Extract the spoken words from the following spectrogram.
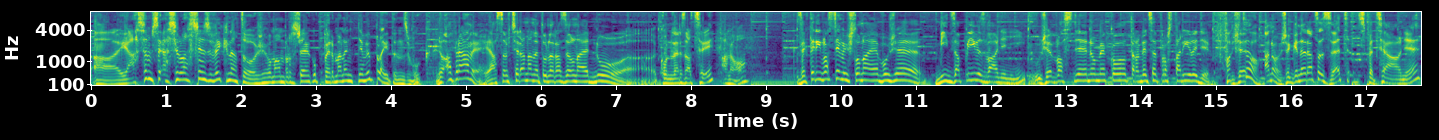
A já jsem si asi vlastně zvyk na to, že ho mám prostě jako permanentně vyplay ten zvuk. No a právě, já jsem včera na netu narazil na jednu uh, konverzaci, Ano. ze který vlastně vyšlo najevo, že mít zaplý vyzvánění už je vlastně jenom jako tradice pro starý lidi. Fakt že, jo? Ano, že generace Z speciálně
